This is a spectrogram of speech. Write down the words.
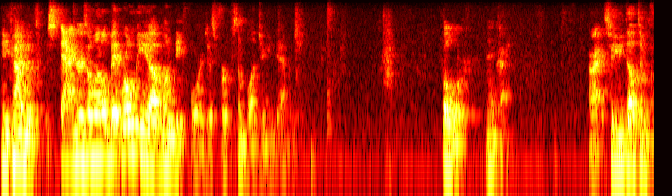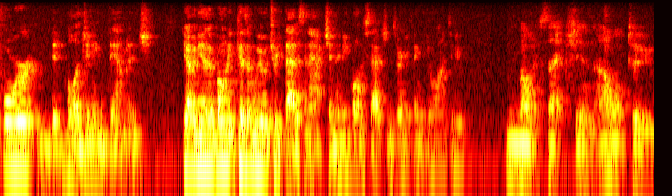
He kind of staggers a little bit. Roll me a d four just for some bludgeoning damage. Four. Okay. All right, so you dealt him four bludgeoning damage. Do you have any other bonus? Because we would treat that as an action. Any bonus actions or anything that you wanted to do? Bonus action. I want to.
